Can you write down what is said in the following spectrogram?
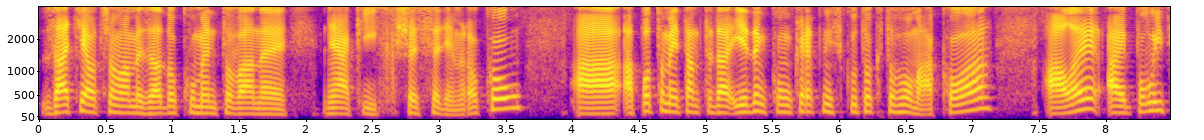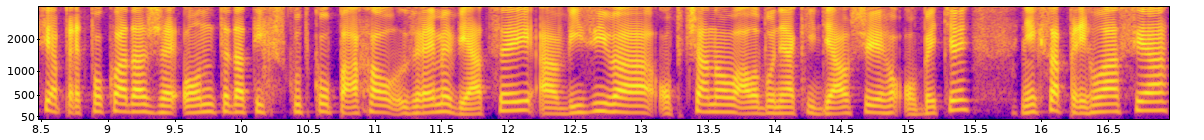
zatiaľ, čo máme zadokumentované nejakých 6-7 rokov a, a potom je tam teda jeden konkrétny skutok toho Makoa, ale aj policia predpokladá, že on teda tých skutkov páchal zrejme viacej a vyzýva občanov alebo nejakých ďalšie jeho obete, nech sa prihlásia,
